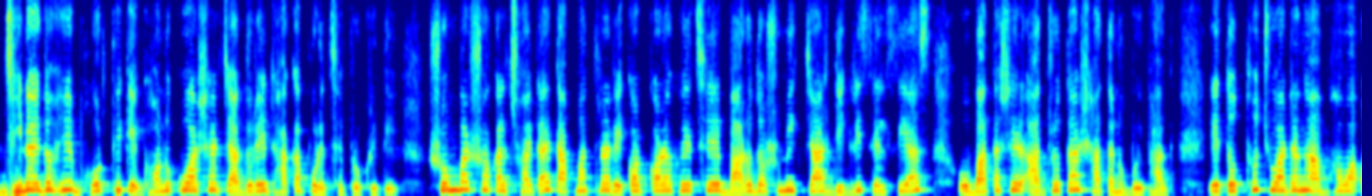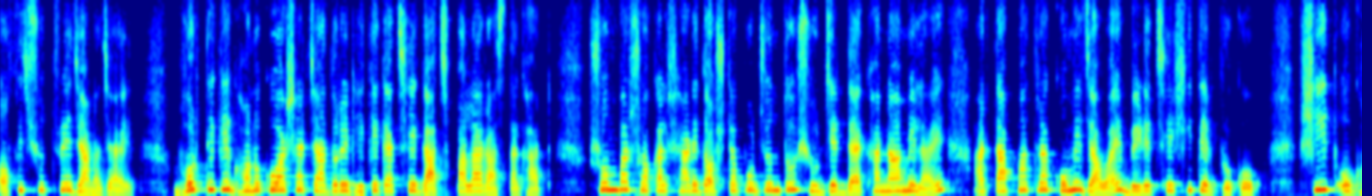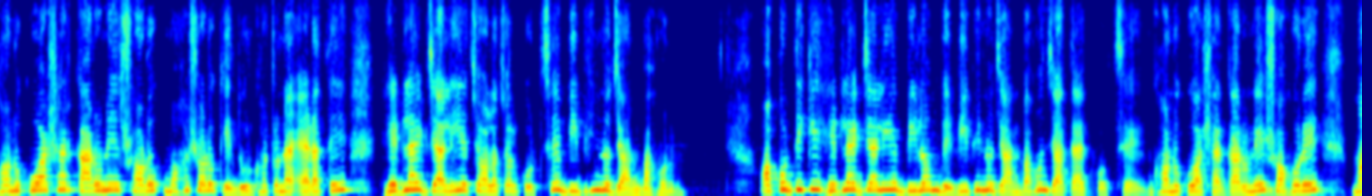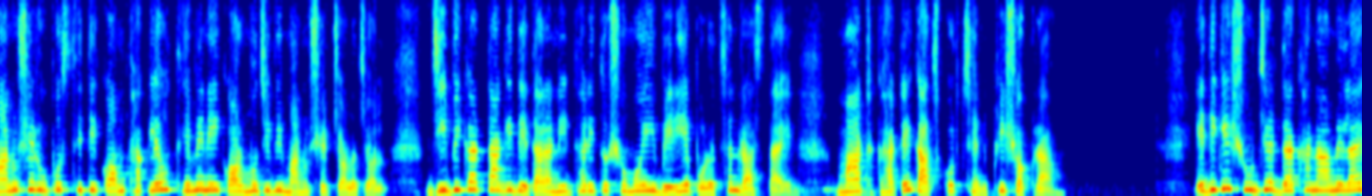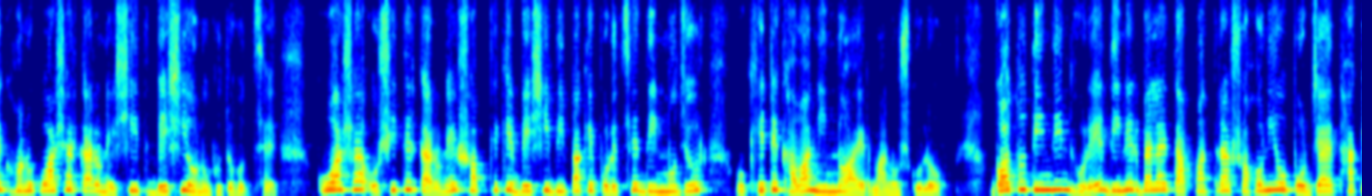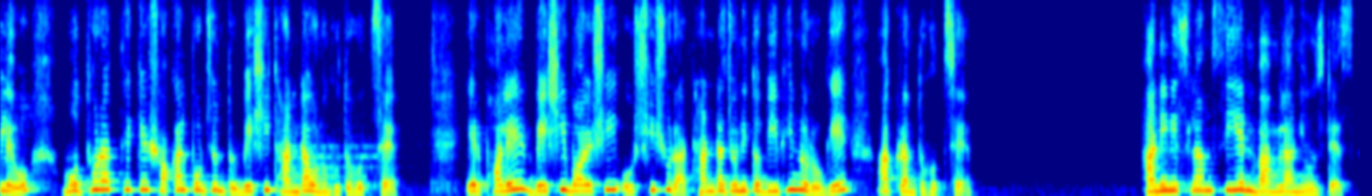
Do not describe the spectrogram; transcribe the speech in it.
ঝিনাইদহে ভোর থেকে ঘন কুয়াশার চাদরে ঢাকা পড়েছে প্রকৃতি। সোমবার সকাল ছয়টায় তাপমাত্রা রেকর্ড করা হয়েছে বারো দশমিক চার ডিগ্রি সেলসিয়াস ও বাতাসের আর্দ্রতা সাতানব্বই ভাগ। এ তথ্য চুয়াডাঙ্গা আবহাওয়া অফিস সূত্রে জানা যায়। ভোর থেকে ঘন কুয়াশার চাদরে ঢেকে গেছে গাছপালা রাস্তাঘাট। সোমবার সকাল সাড়ে দশটা পর্যন্ত সূর্যের দেখা না মেলায় আর তাপমাত্রা কমে যাওয়ায় বেড়েছে শীতের প্রকোপ। শীত ও ঘন কুয়াশার কারণে সড়ক, মহাসড়কে দুর্ঘটনা দুর্ঘটনা এড়াতে হেডলাইট জ্বালিয়ে চলাচল করছে বিভিন্ন যানবাহন। অপরদিকে হেডলাইট জ্বালিয়ে বিলম্বে বিভিন্ন যানবাহন যাতায়াত করছে। ঘন কুয়াশার কারণে শহরে মানুষের উপস্থিতি কম থাকলেও থেমে নেই কর্মজীবী মানুষের চলাচল। জীবিকার তাগিদে তারা নির্ধারিত সময়েই বেরিয়ে পড়েছেন রাস্তায়। মাঠ ঘাটে কাজ করছেন কৃষকরা। এদিকে সূর্যের দেখা না মেলায় ঘন কুয়াশার কারণে শীত বেশি অনুভূত হচ্ছে। কুয়াশা ও শীতের কারণে সব থেকে বেশি বিপাকে পড়েছে দিনমজুর ও খেটে খাওয়া নিম্ন আয়ের মানুষগুলো। গত তিন দিন ধরে দিনের বেলায় তাপমাত্রা সহনীয় পর্যায়ে থাকলেও মধ্যরাত থেকে সকাল পর্যন্ত বেশি ঠান্ডা অনুভূত হচ্ছে। এর ফলে বেশি বয়সী ও শিশুরা ঠান্ডাজনিত বিভিন্ন রোগে আক্রান্ত হচ্ছে। Hanin Islam, CN Bangla news desk.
